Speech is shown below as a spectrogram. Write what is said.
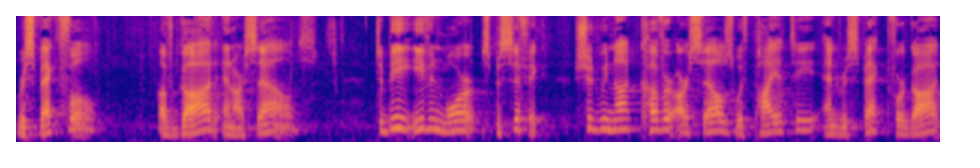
respectful of God and ourselves? To be even more specific, should we not cover ourselves with piety and respect for God,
